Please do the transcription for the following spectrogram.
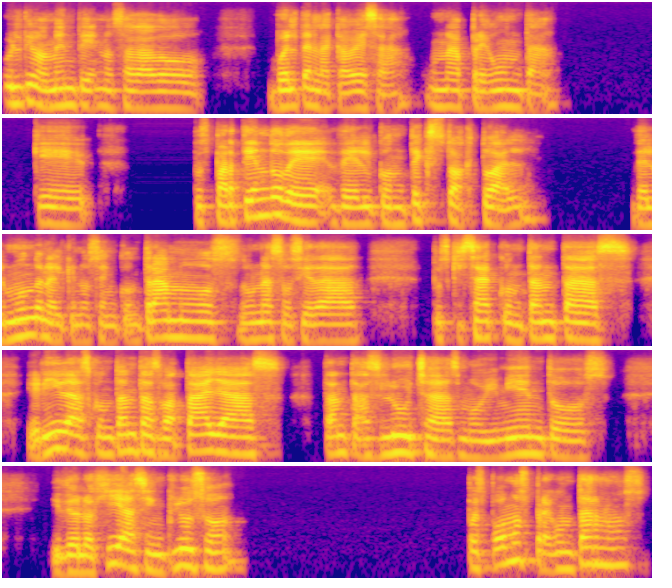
Últimamente nos ha dado vuelta en la cabeza una pregunta que pues partiendo del contexto actual, del mundo en el que nos encontramos, de una sociedad, pues quizá con tantas heridas, con tantas batallas, tantas luchas, movimientos, ideologías incluso, pues podemos preguntarnos,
